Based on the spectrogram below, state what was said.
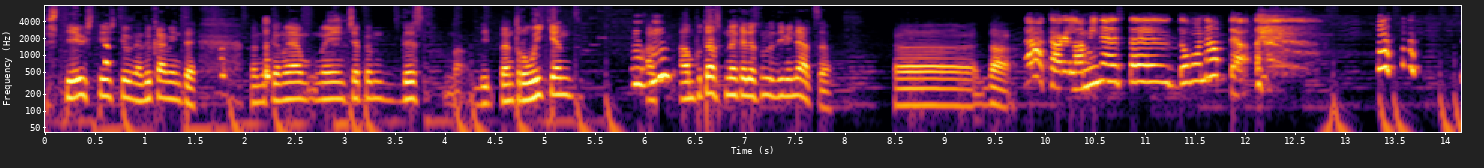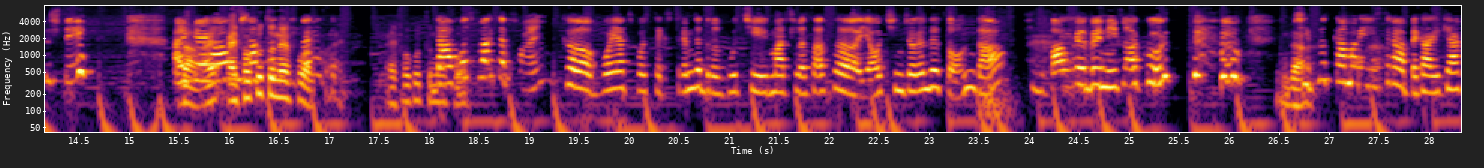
Știu, știu, știu, ne aduc aminte. Pentru că noi, am, noi începem des, na, di- pentru weekend, ar, Mhm. am putea spune că destul de dimineață. Uh, da, Da, care la mine este două noaptea. Știi? da Adică ai, erau ai făcut șapte un ore efort. diferențe. Ai, ai făcut un Da, a efort. fost foarte fain că voi ați fost extrem de drăguți și m-ați lăsat să iau 5 ore de somn, da? Și după am revenit la curs. Da. Și plus că am înregistrat pe care chiar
